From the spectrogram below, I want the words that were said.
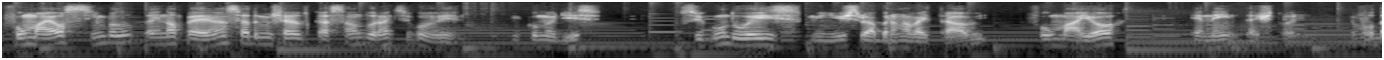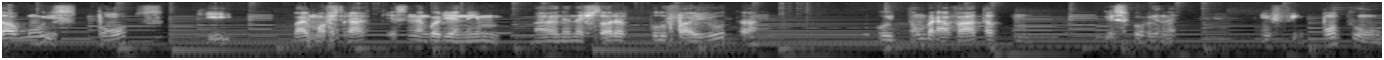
foi o maior símbolo da inoperância do Ministério da Educação durante esse governo. E como eu disse, segundo o ex-ministro Abraham Weitraub, foi o maior Enem da história vou dar alguns pontos que vai mostrar que esse negócio de Enem, maior Enem da história, pulo fajuta, ou então bravata com governo. Né? Enfim, ponto 1, um,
